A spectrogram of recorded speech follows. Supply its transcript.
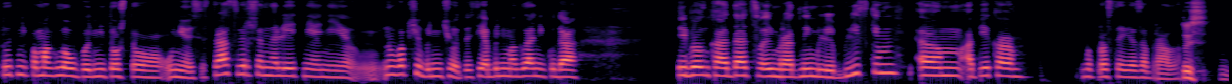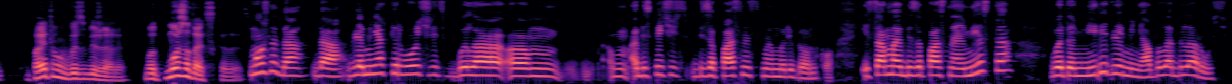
Тут не помогло бы не то, что у нее сестра совершеннолетняя, не, ну вообще бы ничего. То есть я бы не могла никуда ребенка отдать своим родным или близким. Эм, опека бы просто ее забрала. То есть поэтому вы сбежали? Вот можно так сказать? Можно, да, да. Для меня в первую очередь было эм, обеспечить безопасность моему ребенку. И самое безопасное место – в этом мире для меня была Беларусь.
